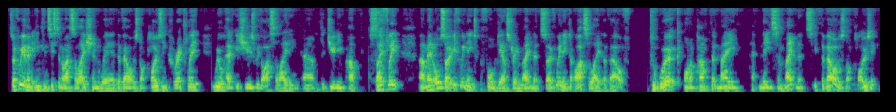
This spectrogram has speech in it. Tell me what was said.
So if we have an inconsistent isolation where the valve is not closing correctly, we'll have issues with isolating um, the duty pump safely. Um, and also, if we need to perform downstream maintenance, so if we need to isolate a valve to work on a pump that may need some maintenance, if the valve is not closing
